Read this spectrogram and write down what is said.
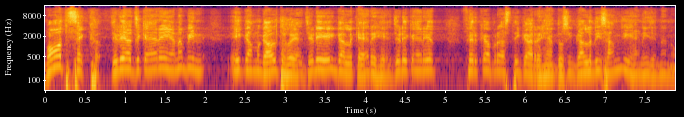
ਬਹੁਤ ਸਿੱਖ, ਜਿਹੜੇ ਅੱਜ ਕਹਿ ਰਹੇ ਆ ਨਾ ਵੀ ਇਹ ਕੰਮ ਗਲਤ ਹੋਇਆ, ਜਿਹੜੇ ਇਹ ਗੱਲ ਕਹਿ ਰਹੇ ਆ, ਜਿਹੜੇ ਕਹਿ ਰਹੇ ਆ, ਫਿਰਕਾ ਪ੍ਰਸਤੀ ਕਰ ਰਹੇ ਆ, ਤੁਸੀਂ ਗੱਲ ਦੀ ਸਮਝ ਹੀ ਹੈ ਨਹੀਂ ਜਿਨ੍ਹਾਂ ਨੂੰ।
